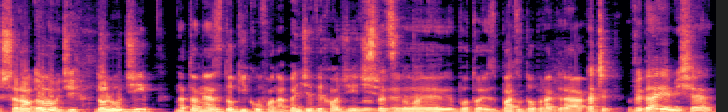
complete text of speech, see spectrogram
szeroko. Do ludzi. Do ludzi. Natomiast do geeków ona będzie wychodzić. Zdecydowanie. Bo to jest bardzo dobra gra. Znaczy, wydaje mi się,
